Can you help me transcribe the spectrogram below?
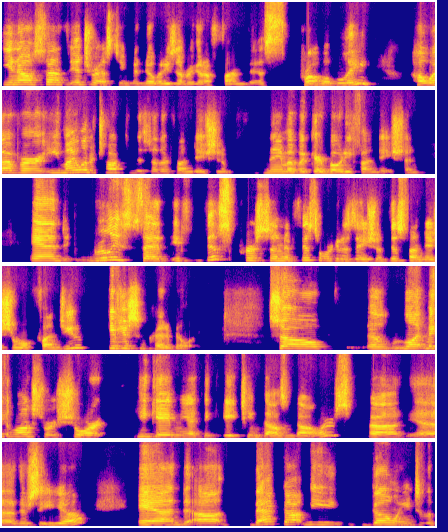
you know, sounds interesting, but nobody's ever going to fund this, probably. However, you might want to talk to this other foundation, name of a Gerbode Foundation, and really said, if this person, if this organization, if this foundation will fund you, give you some credibility. So, uh, make a long story short, he gave me, I think, eighteen thousand uh, dollars, uh, their CEO, and uh, that got me going to the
